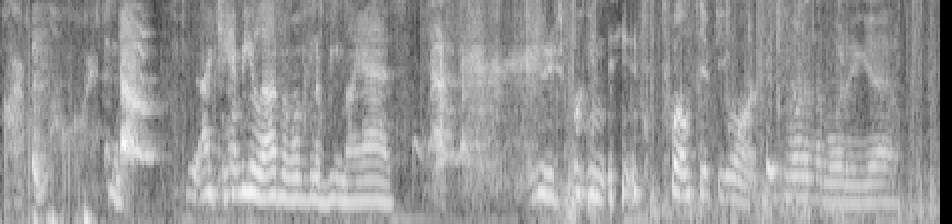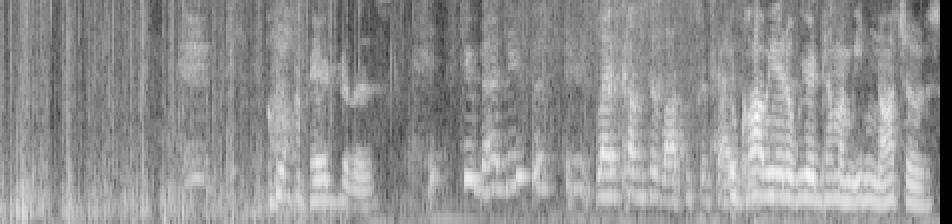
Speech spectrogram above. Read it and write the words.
Caramel popcorn. I can't be loud. My mom's gonna beat my ass. Dude, it's fucking. It's twelve fifty one. It's one in the morning, yeah. I'm not prepared for this. It's too bad, Nathan. Life comes with lots of surprises. You caught me at a weird time. I'm eating nachos.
